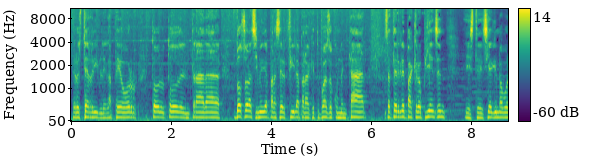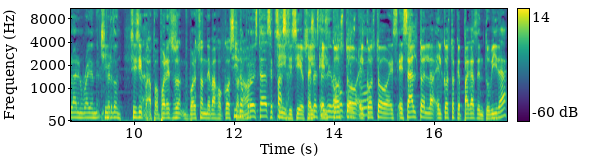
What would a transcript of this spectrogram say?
pero es terrible, la peor, todo, todo de entrada, dos horas y media para hacer fila para que te puedas documentar. Está terrible para que lo piensen. Este, si alguien va a volar en Ryanair, Sí. perdón. Sí, sí, po- por, eso son, por eso son de bajo costo, Sí, no, pero esta se pasa. Sí, sí, sí, o sea, O sea, el, el de costo, costo. el costo es, es alto el, el costo que pagas en tu vida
